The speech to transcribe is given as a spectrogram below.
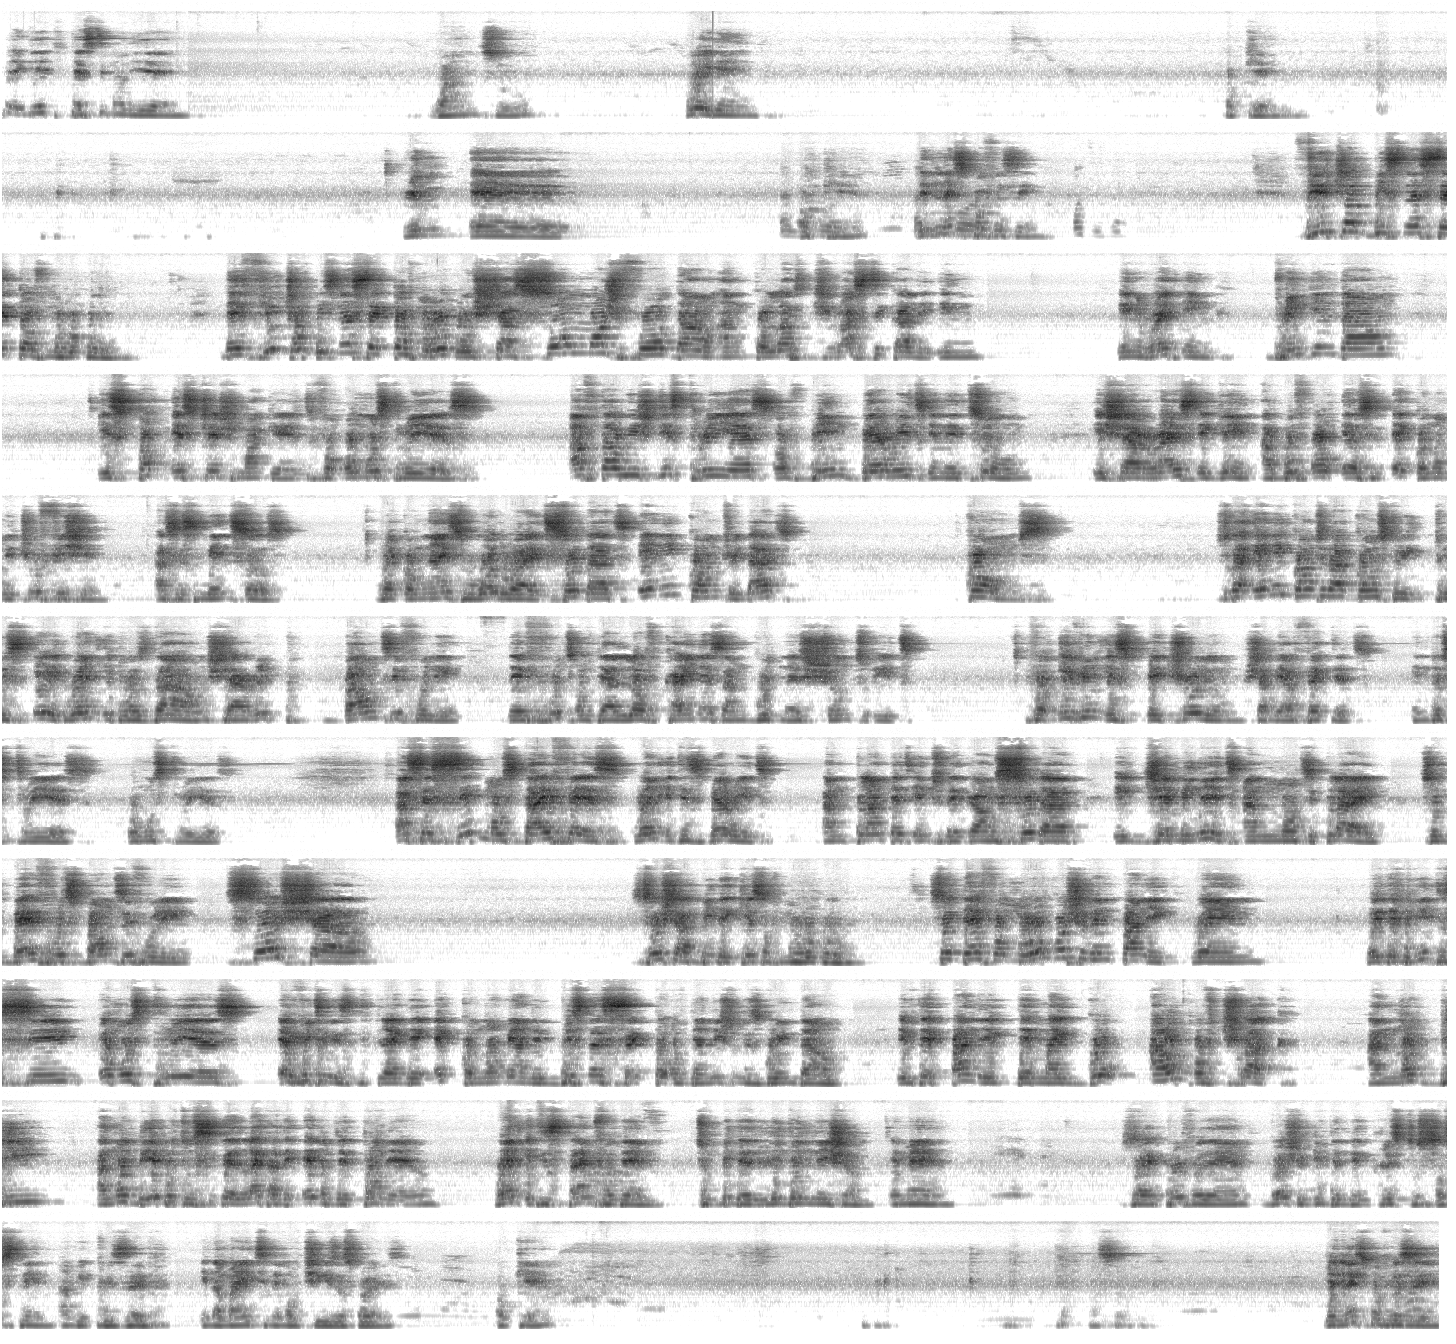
They give testimony here. One, two. Who again? Okay. Rem- eh, okay. The next prophecy. What is that? Future business sector of Morocco. The future business sector of Morocco shall so much fall down and collapse drastically in, in red ink, bringing down its stock exchange market for almost three years. After which, these three years of being buried in a tomb, it shall rise again above all else in economy through fishing as its main source, recognized worldwide, so that any country that comes so that any country that comes to, to his aid when it was down shall reap bountifully the fruit of their love, kindness, and goodness shown to it. For even its petroleum shall be affected in those three years, almost three years. As a seed must die first when it is buried and planted into the ground, so that it germinates and multiply to bear fruit bountifully, so shall so shall be the case of Morocco. So therefore, Morocco shouldn't panic when when they begin to see almost three years, everything is like the economy and the business sector of their nation is going down. If they panic, they might go out of track and not be and not be able to see the light at the end of the tunnel when it is time for them to be the leading nation. Amen. So I pray for them. God should give them the grace to sustain and be preserved in the mighty name of Jesus Christ. Okay. That's all. The next prophecy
